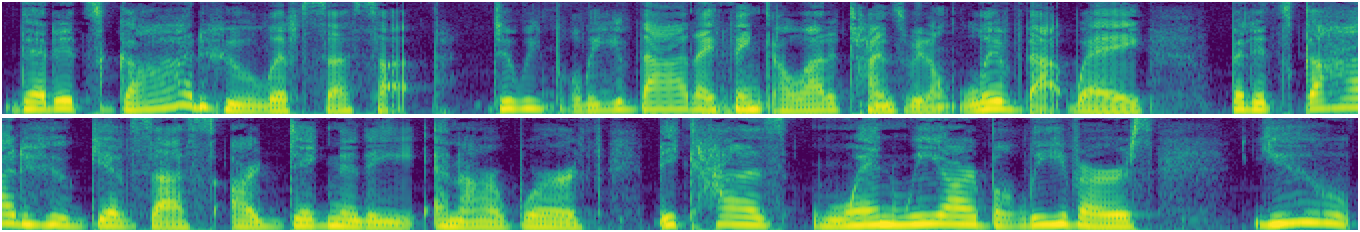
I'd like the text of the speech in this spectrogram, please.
that it's God who lifts us up. Do we believe that? I think a lot of times we don't live that way, but it's God who gives us our dignity and our worth because when we are believers, you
